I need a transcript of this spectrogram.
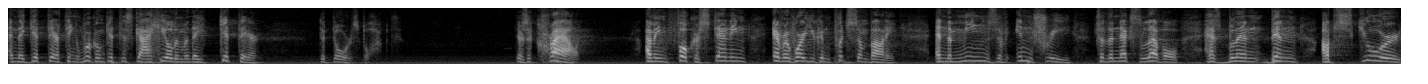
and they get there thinking, we're going to get this guy healed. And when they get there, the door is blocked. There's a crowd. I mean, folk are standing everywhere you can put somebody. And the means of entry to the next level has been, been obscured.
